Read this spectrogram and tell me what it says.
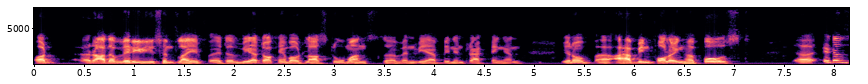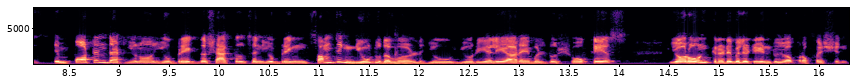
or rather very recent life we are talking about last two months uh, when we have been interacting and you know i have been following her post. Uh, it is important that you know you break the shackles and you bring something new to the world. You you really are able to showcase your own credibility into your profession.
